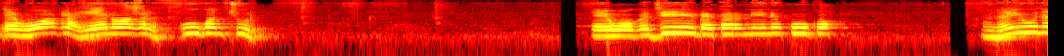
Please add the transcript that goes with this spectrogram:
ಏ, ಹೋಗ್ಲ, ಏನು ಆಗಲ್ಲ, ಕೂಗ್ ಒಂಚೂರು. ಏ, ಹೋಗಜ್ಜಿ, ಬೇಕಾದ್ರೆ ನೀನೇ ಕೂಗೋ. ಇವನ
